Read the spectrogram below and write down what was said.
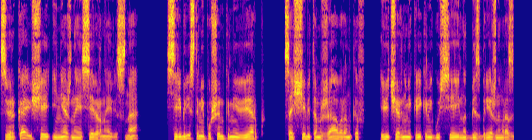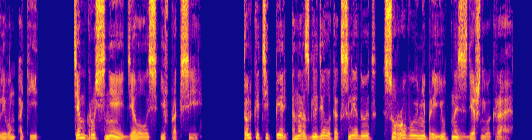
сверкающая и нежная северная весна, с серебристыми пушинками верб, со щебетом жаворонков и вечерними криками гусей над безбрежным разливом Оки, тем грустнее делалось и в Проксии. Только теперь она разглядела как следует суровую неприютность здешнего края.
